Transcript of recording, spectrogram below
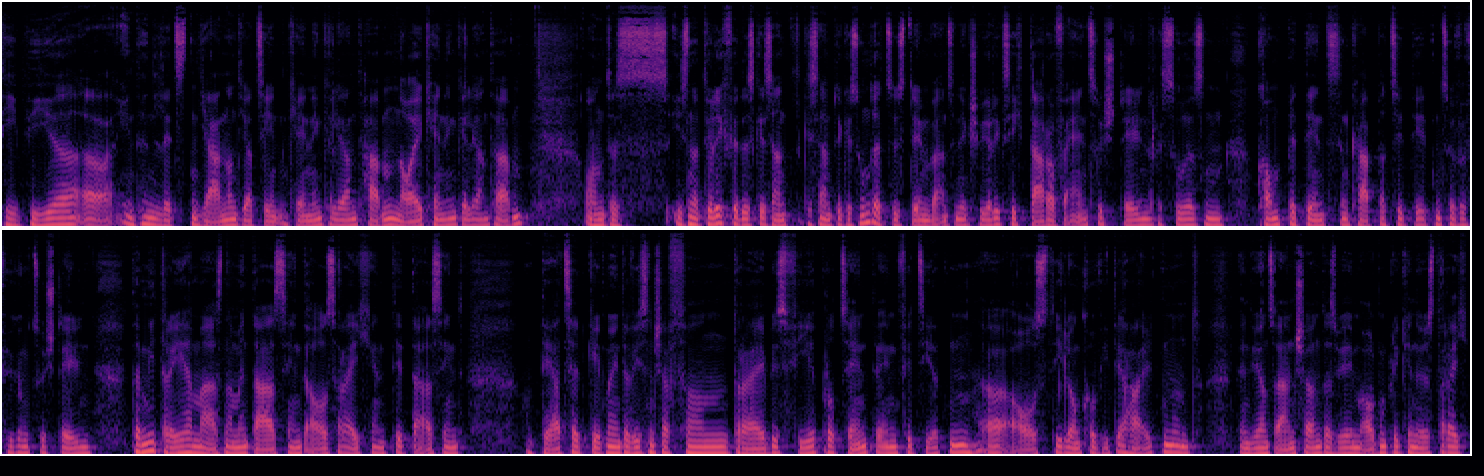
die wir äh, in den letzten Jahren und Jahrzehnten kennengelernt haben, neu kennengelernt haben. Und es ist natürlich für das gesamte Gesundheitssystem wahnsinnig schwierig, sich darauf einzustellen, Ressourcen, Kompetenzen, Kapazitäten zur Verfügung zu stellen, damit Reha-Maßnahmen da sind, ausreichend da sind. Und derzeit geht man in der Wissenschaft von drei bis vier Prozent der Infizierten äh, aus, die Long-Covid erhalten. Und wenn wir uns anschauen, dass wir im Augenblick in Österreich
